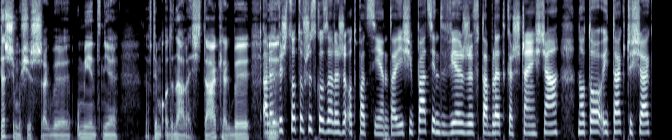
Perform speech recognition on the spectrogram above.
też się musisz jakby umiejętnie w tym odnaleźć, tak? Jakby Ale e, wiesz co, to wszystko zależy od pacjenta. Jeśli pacjent wierzy w tabletkę szczęścia, no to i tak czy siak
